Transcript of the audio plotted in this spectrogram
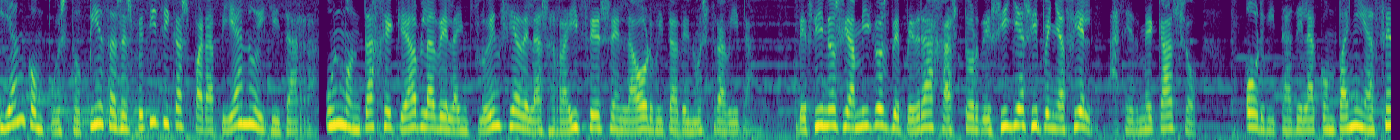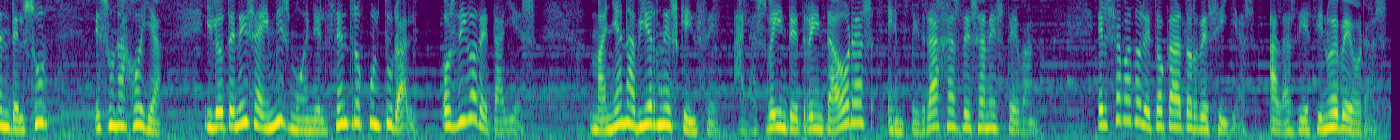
y han compuesto piezas específicas para piano y guitarra, un montaje que habla de la influencia de las raíces en la órbita de nuestra vida. Vecinos y amigos de Pedrajas, Tordesillas y Peñafiel, hacedme caso. Órbita de la compañía Zen del Sur es una joya y lo tenéis ahí mismo en el Centro Cultural. Os digo detalles. Mañana viernes 15 a las 20.30 horas en Pedrajas de San Esteban. El sábado le toca a Tordesillas a las 19 horas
